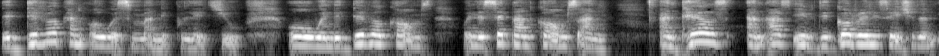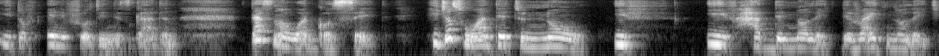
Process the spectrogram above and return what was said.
the devil can always manipulate you. Or when the devil comes when the serpent comes and and tells and asks if did god really say you shouldn't eat of any fruit in this garden? That's not what god said. He just wanted to know if Eve had the knowledge, the right knowledge.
